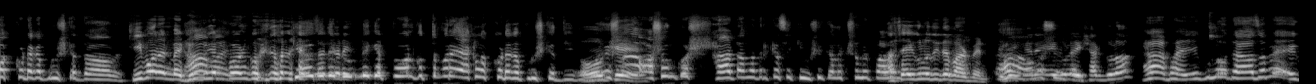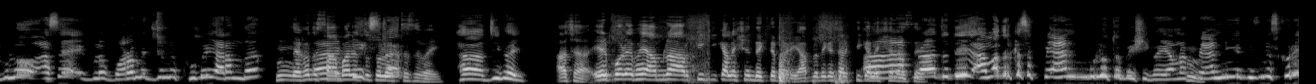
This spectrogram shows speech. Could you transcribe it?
লক্ষ টাকা পুরস্কার দেওয়া হবে। কি বলেন ভাই? হ্যাঁ ডুপ্লিকেট প্রমাণ করতে হলে কেউ যদি ডুপ্লিকেট প্রমাণ করতে পারে এক লক্ষ টাকা পুরস্কার দিয়ে দেবো. এছাড়া অসংখ্য শার্ট আমাদের কাছে কিউসি কালেকশনে পাবেন। আচ্ছা এগুলো দিতে পারবেন। হ্যাঁ, এগুলো। এই শার্টগুলো? হ্যাঁ ভাই এগুলো দেওয়া যাবে। এগুলো আছে এগুলো গরমের জন্য খুবই আরামদায়ক। হুম এখন তো সামারে তো চলে আসতেছে ভাই। হ্যাঁ জি ভাই। আচ্ছা এরপরে ভাই আমরা আর কি কি কালেকশন দেখতে পারি? আপনাদের কাছে আর কি কালেকশন আছে? আপনারা যদি আমাদের কাছে প্যান্ট মূলত বেশি ভাই আমরা। প্যান্ট নিয়ে বিজনেস করি।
